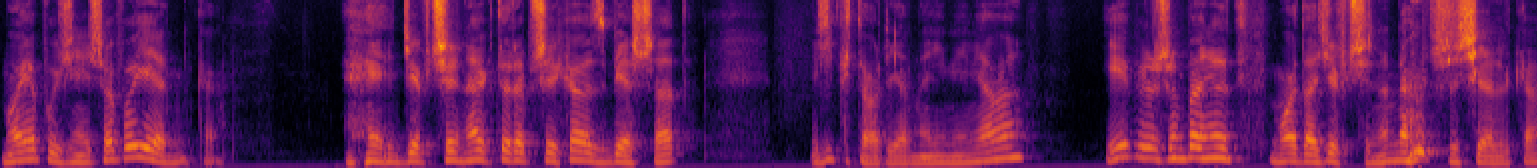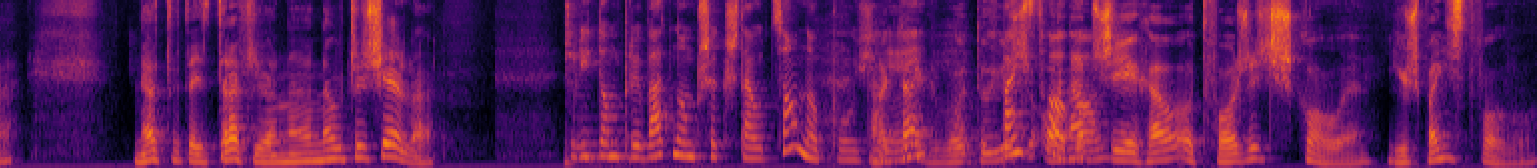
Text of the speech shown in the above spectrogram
moja późniejsza wojenka. Dziewczyna, która przyjechała z Bieszczad, Wiktoria na imię miała. I proszę panią, młoda dziewczyna, nauczycielka. No tutaj trafiła na nauczyciela. Czyli tą prywatną przekształcono później. Tak, tak, bo tu już państwową. ona przyjechała otworzyć szkołę, już państwowo.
